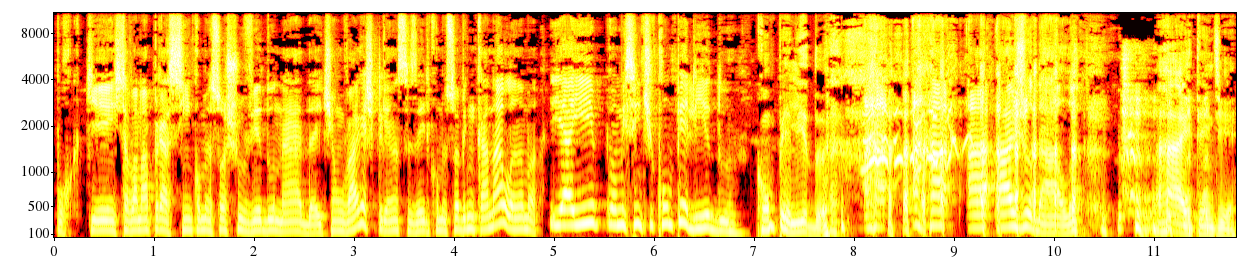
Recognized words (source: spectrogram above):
Porque a gente tava na pracinha e começou a chover do nada. E tinham várias crianças aí, ele começou a brincar na lama. E aí eu me senti compelido compelido. a, a- a- a ajudá-lo. ah, entendi.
